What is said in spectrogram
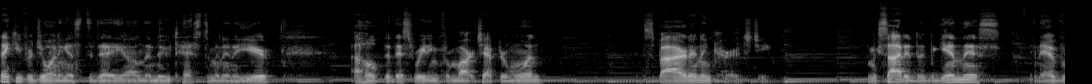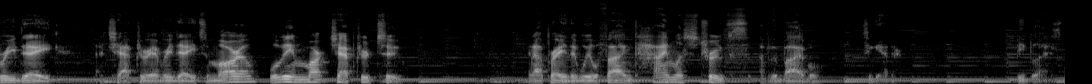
Thank you for joining us today on the New Testament in a Year. I hope that this reading from Mark chapter 1 inspired and encouraged you. I'm excited to begin this and every day, a chapter every day. Tomorrow we'll be in Mark chapter 2. And I pray that we will find timeless truths of the Bible together. Be blessed.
